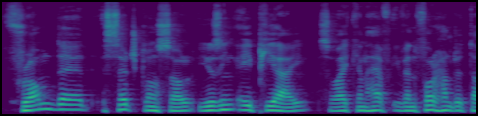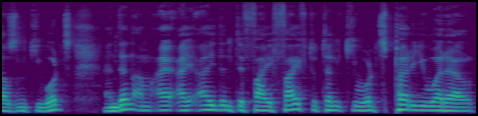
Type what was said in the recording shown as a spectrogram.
from the search console using api so i can have even 400000 keywords. And then I'm, I, I identify 5 to 10 keywords per url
